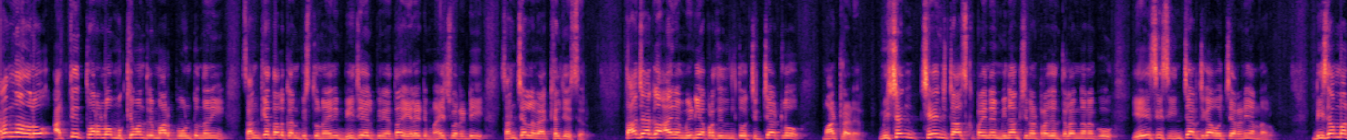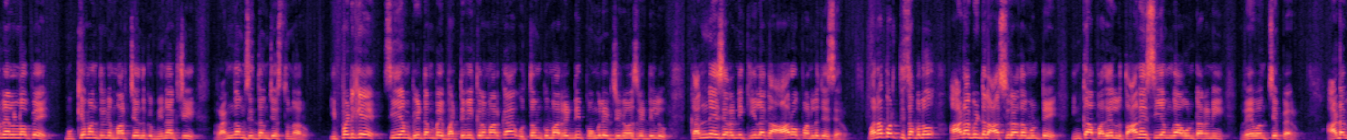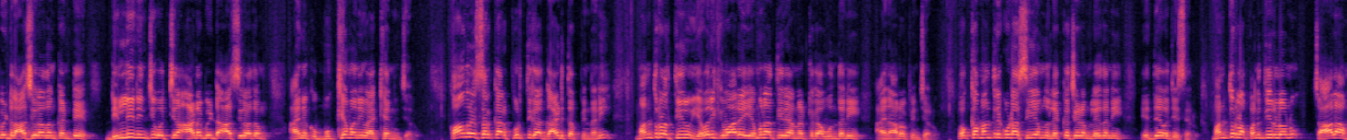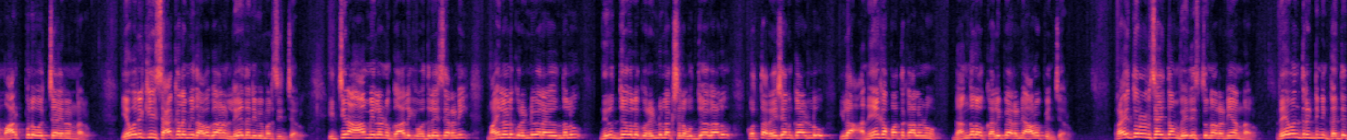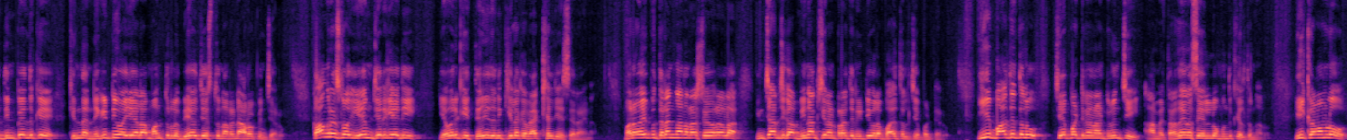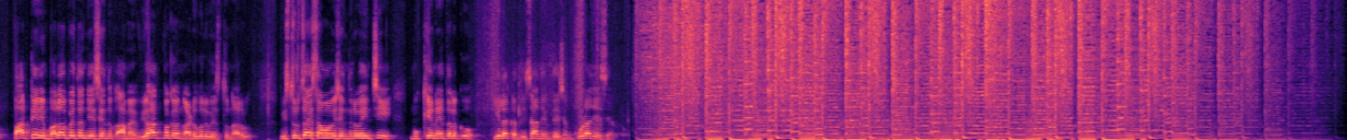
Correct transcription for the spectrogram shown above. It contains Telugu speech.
తెలంగాణలో అతి త్వరలో ముఖ్యమంత్రి మార్పు ఉంటుందని సంకేతాలు కనిపిస్తున్నాయని బీజేపీ నేత ఏలటి మహేశ్వర్ రెడ్డి సంచలన వ్యాఖ్యలు చేశారు. తాజాగా ఆయన మీడియా ప్రతినిధులతో చిట్చాట్లో మాట్లాడారు. మిషన్ చేంజ్ టాస్క్ పైనే మీనాక్షి నటరాజన్ తెలంగాణకు ఏఐసిసి ఇన్ఛార్జిగా వచ్చారని అన్నారు. డిసెంబర్ నెలలోపే ముఖ్యమంత్రిని మార్చేందుకు మీనాక్షి రంగం సిద్ధం చేస్తున్నారు. ఇప్పటికే సీఎం పీఠంపై భట్టి విక్రమార్క ఉత్తమ్ కుమార్ రెడ్డి పొంగులేటి శ్రీనివాస్ రెడ్డిలు కన్నేశారని కీలక ఆరోపణలు చేశారు. వనపర్తి సభలో ఆడబిడ్డల ఆశీర్వాదం ఉంటే ఇంకా పదేళ్ళు తానే సీఎంగా ఉంటారని రేవంత్ చెప్పారు. ఆడబిడ్డల ఆశీర్వాదం కంటే ఢిల్లీ నుంచి వచ్చిన ఆడబిడ్డ ఆశీర్వాదం ఆయనకు ముఖ్యమని వ్యాఖ్యానించారు. కాంగ్రెస్ సర్కార్ పూర్తిగా గాడి తప్పిందని మంత్రుల తీరు ఎవరికి వారే యమునా తీరే అన్నట్లుగా ఉందని ఆయన ఆరోపించారు. ఒక్క మంత్రి కూడా సీఎంను లెక్క చేయడం లేదని ఎద్దేవా చేశారు. మంత్రుల పనితీరులోనూ చాలా మార్పులు వచ్చాయని అన్నారు ఎవరికీ శాఖల మీద అవగాహన లేదని విమర్శించారు. ఇచ్చిన హామీలను గాలికి వదిలేశారని మహిళలకు రెండు వేల ఐదు వందలు నిరుద్యోగులకు రెండు లక్షల ఉద్యోగాలు కొత్త రేషన్ కార్డులు ఇలా అనేక పథకాలను గంగలో కలిపారని ఆరోపించారు. రైతులను సైతం వేధిస్తున్నారని అన్నారు. రేవంత్ రెడ్డిని గద్దె దింపేందుకే కింద నెగిటివ్ అయ్యేలా మంత్రులు బిహేవ్ చేస్తున్నారని ఆరోపించారు. కాంగ్రెస్లో ఏం జరిగేది ఎవరికీ తెలియదని కీలక వ్యాఖ్యలు చేశారు ఆయన. మరోవైపు తెలంగాణ రాష్ట్ర వ్యవహారాల ఇన్ఛార్జిగా మీనాక్షి నటరాజన్ ఇటీవల బాధ్యతలు చేపట్టారు. ఈ బాధ్యతలు చేపట్టిన నాటి నుంచి ఆమె తనదైన శైలిలో ముందుకెళ్తున్నారు. ఈ క్రమంలో పార్టీని బలోపేతం చేసేందుకు ఆమె వ్యూహాత్మకంగా అడుగులు వేస్తున్నారు. విస్తృత సమావేశం నిర్వహించి ముఖ్య నేతలకు కీలక దిశానిర్దేశం కూడా చేశారు.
